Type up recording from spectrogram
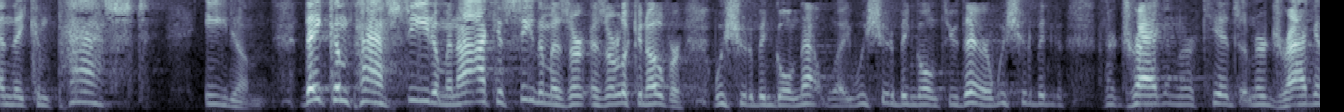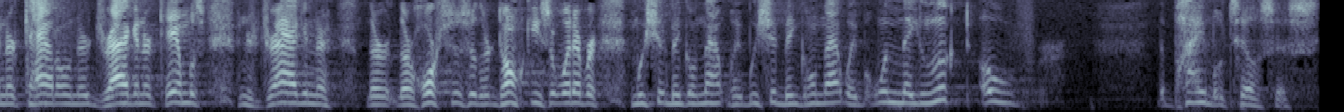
and they compassed Edom. They come past Edom, and I can see them as they're, as they're looking over. We should have been going that way. We should have been going through there. We should have been. And they're dragging their kids, and they're dragging their cattle, and they're dragging their camels, and they're dragging their, their, their horses or their donkeys or whatever. And we should have been going that way. We should have been going that way. But when they looked over, the Bible tells us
